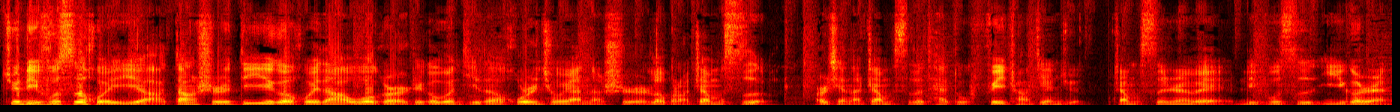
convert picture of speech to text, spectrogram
据里弗斯回忆啊，当时第一个回答沃格尔这个问题的湖人球员呢是勒布朗·詹姆斯，而且呢，詹姆斯的态度非常坚决。詹姆斯认为里弗斯一个人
